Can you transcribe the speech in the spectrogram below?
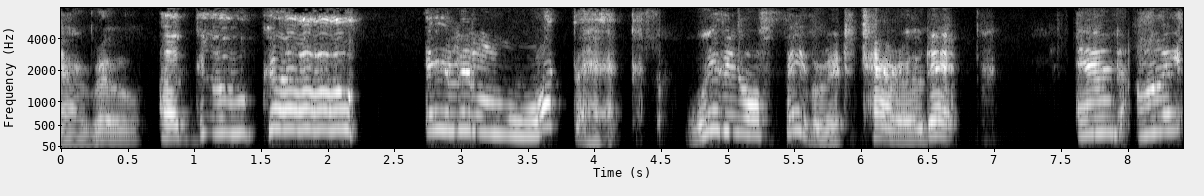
Tarot a go go. A little what the heck with your favorite tarot deck. And I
